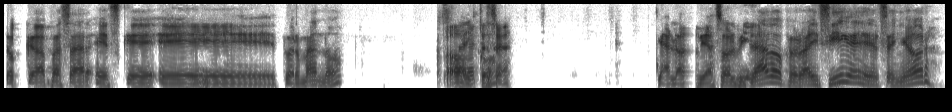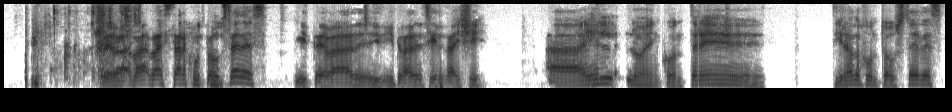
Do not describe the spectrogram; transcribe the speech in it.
lo que va a pasar es que eh, tu hermano, Oh, Psycho. sea. ya lo habías olvidado, pero ahí sigue el señor. Te va, va- va a estar junto a ustedes y te va y te va a decir Daishi. A él lo encontré tirado junto a ustedes.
